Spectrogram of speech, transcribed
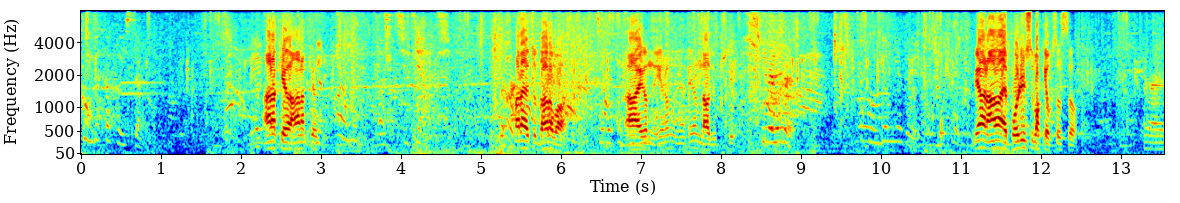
공격받고 있어 안 할게요, 안 할게요. 파라야 좀 날아봐. 아 이건 놔줄게. 힘내 힘내 공격력을 높여드립니다 미안 하나 버릴 수밖에 없었어. 나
